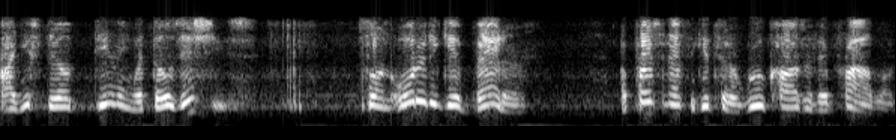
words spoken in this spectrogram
Are you still dealing with those issues? So, in order to get better, a person has to get to the root cause of their problem.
